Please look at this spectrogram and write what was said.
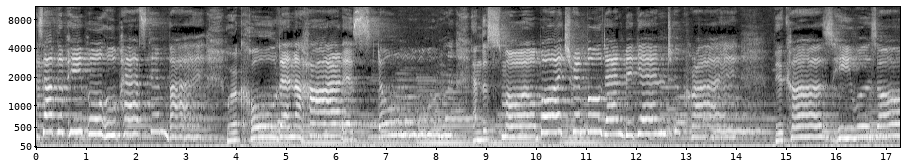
Eyes of the people who passed him by were cold and hard as stone, and the small boy trembled and began to cry because he was all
